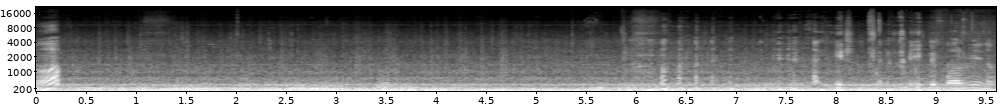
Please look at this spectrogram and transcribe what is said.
Up. Ang hirap ka naka-uniform yun, no?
